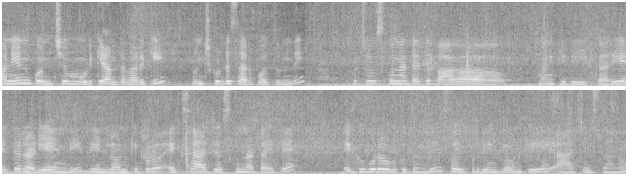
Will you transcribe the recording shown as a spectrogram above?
ఆనియన్ కొంచెం ఉడికేంత వరకు ఉంచుకుంటే సరిపోతుంది. ఇప్పుడు చూసుకున్నట్టయితే బాగా మనకి ఇది కర్రీ అయితే రెడీ అయింది. దీనిలోనికి ఇప్పుడు ఎగ్స్ యాడ్ చేసుకున్నట్టయితే ఎగ్ కూడా ఉడుకుతుంది. సో ఇప్పుడు దీంట్లోనికి యాడ్ చేస్తాను.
